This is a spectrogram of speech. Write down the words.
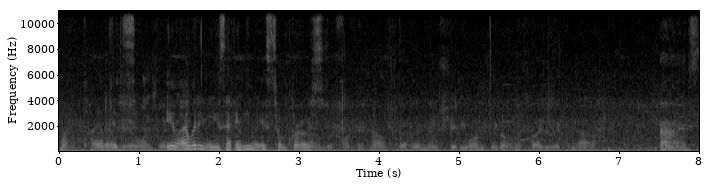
What, toilets? Yeah, one's like Ew, I wouldn't use it anyway, it's so gross. No, but fucking hell, better than them shitty ones they got on the side of the canal. Yes,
